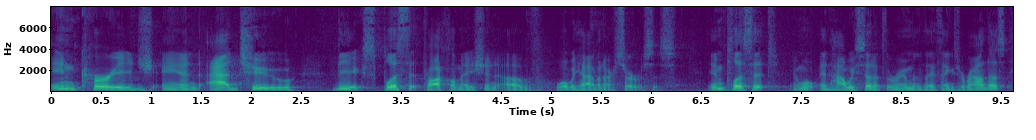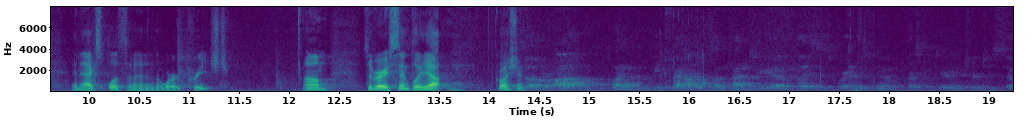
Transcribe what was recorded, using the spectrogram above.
encourage and add to the explicit proclamation of what we have in our services. Implicit in, what, in how we set up the room and the things around us, and explicit in the word preached. Um, so very simply, yeah. Question? So, uh, when we travel, sometimes we go to places where there's no Presbyterian churches, so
